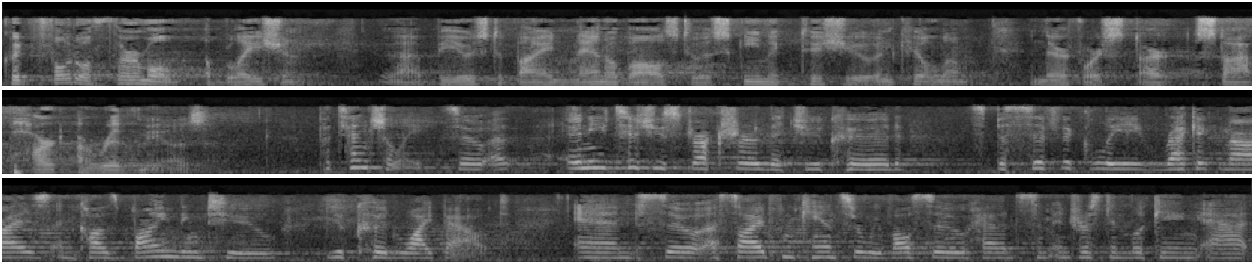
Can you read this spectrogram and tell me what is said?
Could photothermal ablation uh, be used to bind nanoballs to ischemic tissue and kill them, and therefore start, stop heart arrhythmias? Potentially. So, uh, any tissue structure that you could specifically recognize and cause binding to, you could wipe out. And so, aside from cancer, we've also had some interest in looking at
